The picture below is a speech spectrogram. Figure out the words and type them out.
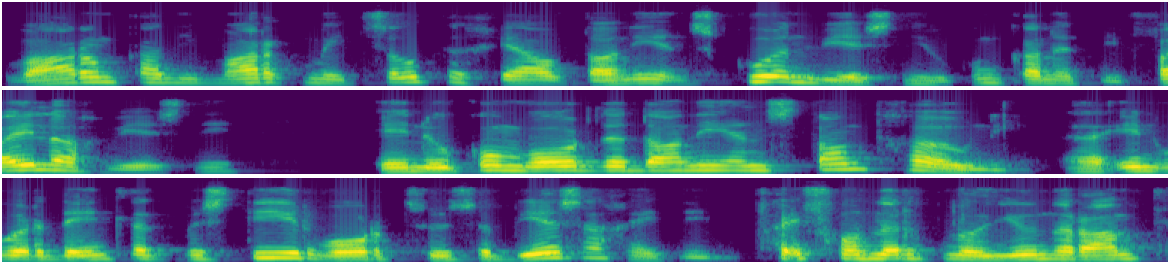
waarom kan die mark met sulke geld dan nie in skoon wees nie? Hoekom kan dit nie veilig wees nie? En hoekom word dit dan nie in stand gehou nie uh, en oordentlik bestuur word soos 'n besigheid nie? 500 miljoen rand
